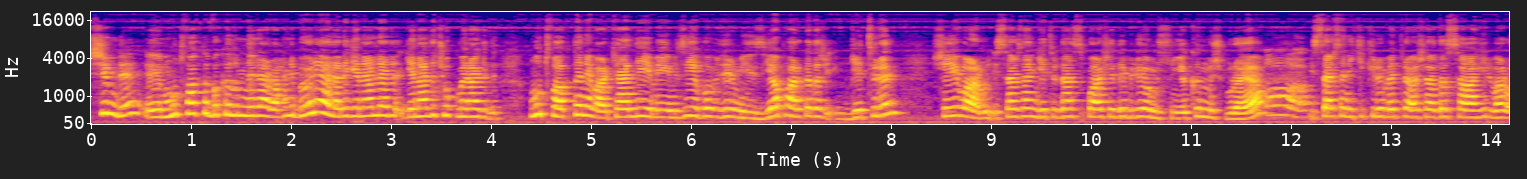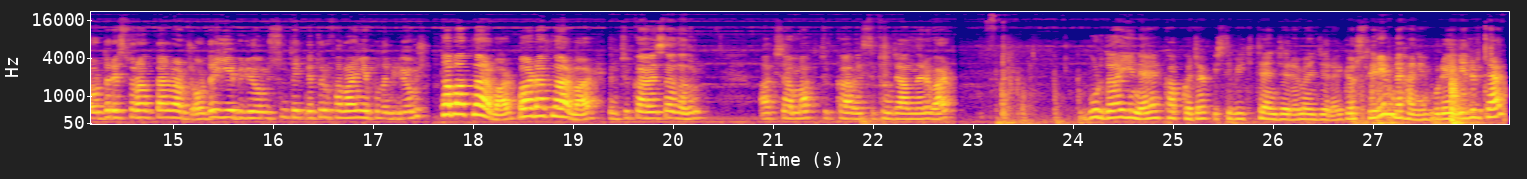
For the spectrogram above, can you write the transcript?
Şimdi e, mutfakta bakalım neler var. Hani böyle yerlerde genelde, genelde çok merak edilir. Mutfakta ne var? Kendi yemeğimizi yapabilir miyiz? Yap arkadaş. Getirin. Şey var mı? İstersen getirden sipariş edebiliyor musun? Yakınmış buraya. Aa. İstersen 2 kilometre aşağıda sahil var. Orada restoranlar varmış. Orada yiyebiliyormuşsun. Tekne turu falan yapılabiliyormuş. Tabaklar var. Bardaklar var. Şimdi Türk kahvesi alalım. Akşam bak Türk kahvesi fincanları var. Burada yine kapkacak işte bir iki tencere mencere göstereyim de hani buraya gelirken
